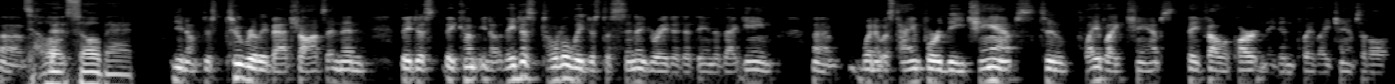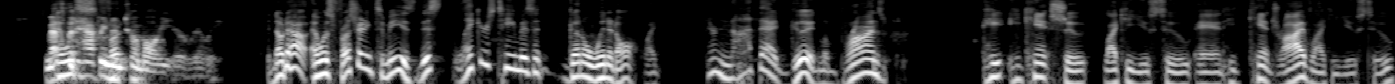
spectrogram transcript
Um, So that- so bad. You know, just two really bad shots, and then they just they come, you know, they just totally just disintegrated at the end of that game. Um, when it was time for the champs to play like champs, they fell apart and they didn't play like champs at all. And that's And been happening to them all year, really. No doubt. And what's frustrating to me is this Lakers team isn't gonna win at all. Like they're not that good. LeBron's he he can't shoot like he used to, and he can't drive like he used to.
